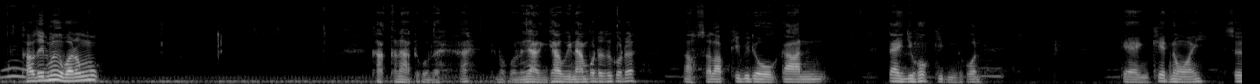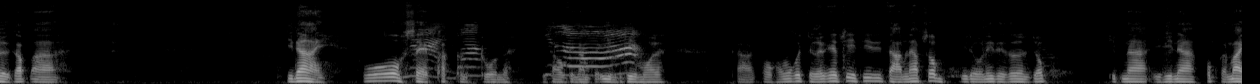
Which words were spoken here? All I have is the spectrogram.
มือเขาติดมือบ่น้องมุกขักขนาดทุกคนเลยฮะขนมคนอนุญาตกินข้าวกินน้ำกันเด้อทุกคนเด้อเอาสำหรับคลิปวิดีโอการแต่งอยูฮกกินทุกคน แกงเค็ดน้อยเสื้อครับอ่ากินได้โอ้แสบคักกันทุกคนเลยกินข้าวกินน้ำก็อิ่มไปทีหมอเลยกาขอของผมก็เจอเอฟซีที่ติดตามนะครับส้มวิดีโอนี้แต่ต้นจนจบ คลิปหน้าอีพีหน้าพบกันใหม่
